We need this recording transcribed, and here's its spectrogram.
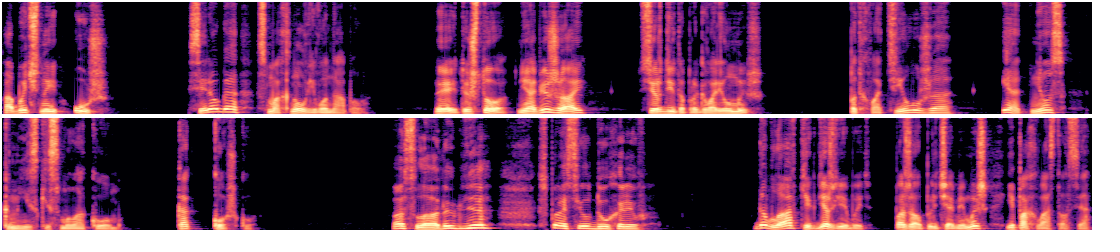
Обычный уж. Серега смахнул его на пол. «Эй, ты что, не обижай!» Сердито проговорил мышь. Подхватил уже и отнес к миске с молоком, как кошку. «А сладок где?» – спросил Духарев. «Да в лавке, где же ей быть?» – пожал плечами мышь и похвастался.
